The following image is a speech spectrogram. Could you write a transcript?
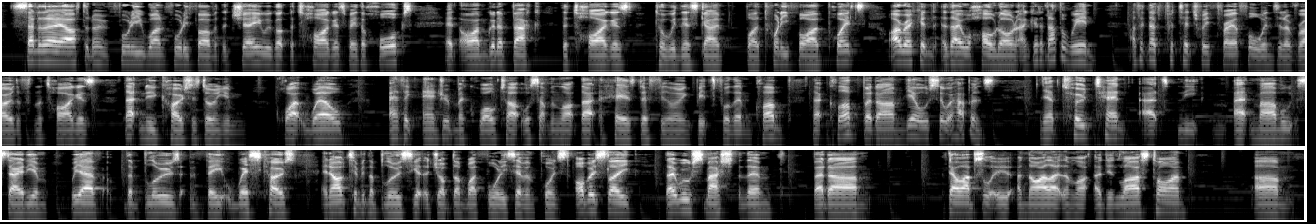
Saturday afternoon, 41-45 at the G. We've got the Tigers v the Hawks, and I'm going to back the Tigers to win this game by 25 points. I reckon they will hold on and get another win. I think that's potentially three or four wins in a row from the Tigers. That new coach is doing him quite well. I think Andrew McQualter or something like that has definitely doing bits for them club that club. But um yeah, we'll see what happens. Now two ten at the at Marvel Stadium, we have the Blues v West Coast, and I'm tipping the Blues to get the job done by 47 points. Obviously, they will smash them, but um they'll absolutely annihilate them like I did last time. Um,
